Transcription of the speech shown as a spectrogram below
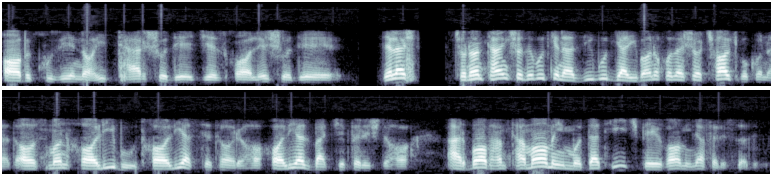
آب کوزه ناهید تر شده جزقاله شده. دلش چنان تنگ شده بود که نزدیک بود گریبان خودش را چاک بکند. آسمان خالی بود خالی از ستاره ها خالی از بچه فرشته ها ارباب هم تمام این مدت هیچ پیغامی نفرستاده بود.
